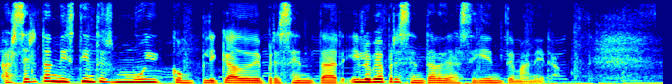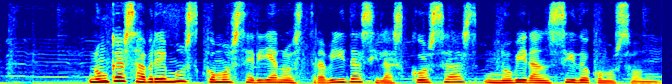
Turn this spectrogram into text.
al ser tan distinto es muy complicado de presentar y lo voy a presentar de la siguiente manera. Nunca sabremos cómo sería nuestra vida si las cosas no hubieran sido como son.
